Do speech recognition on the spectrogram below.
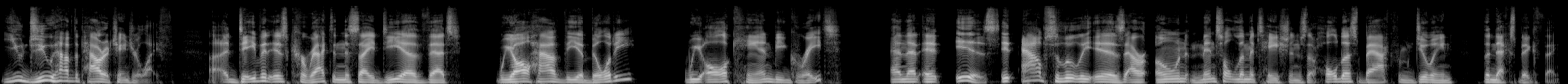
You do have the power to change your life. Uh, David is correct in this idea that we all have the ability, we all can be great, and that it is, it absolutely is our own mental limitations that hold us back from doing the next big thing.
